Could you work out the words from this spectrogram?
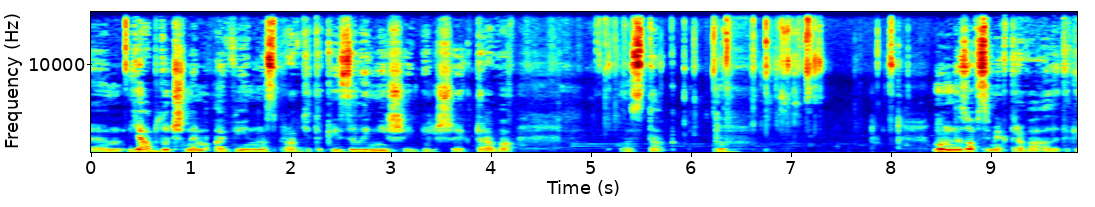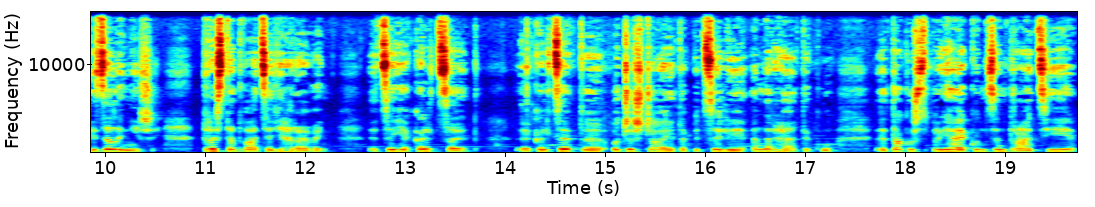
ем, яблучним, а він насправді такий зеленіший, більше як трава. Ось так. Ну, не зовсім як трава, але такий зеленіший. 320 гривень. Це є кальцит. Е, Кальцит е, очищає та підсилює енергетику, також сприяє концентрації,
